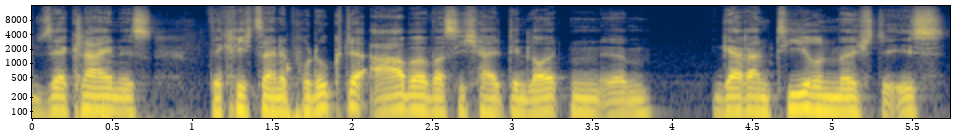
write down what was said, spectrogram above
sehr klein ist, der kriegt seine Produkte, aber was ich halt den Leuten ähm, garantieren möchte, ist,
